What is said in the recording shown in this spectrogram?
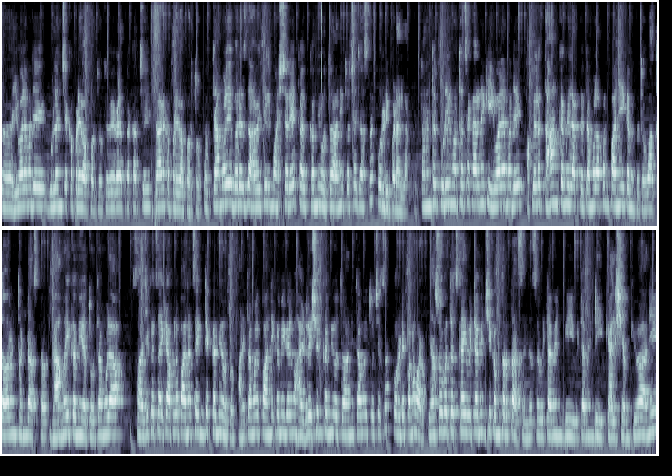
हिवाळ्यामध्ये गुलांचे कपडे वापरतो ते वेगळ्या प्रकारचे जाड कपडे वापरतो. तर त्यामुळे बरेचदा हवेतील मॉइश्चर हे क- कमी होतं आणि त्वचा जास्त कोरडी पडायला लागते. त्यानंतर पुढील महत्त्वाचं कारण आहे की हिवाळ्यामध्ये आपल्याला तहान कमी लागते त्यामुळे आपण पाणीही कमी पितो. वातावरण थंड असतं घामही कमी येतो. त्यामुळे साहजिकच आहे की आपलं पाण्याचा इंटेक कमी होतो आणि त्यामुळे पाणी कमी गेल्यामुळे हायड्रेशन कमी होतं आणि त्यामुळे त्वचेचा कोरडेपणा वाढतो. यासोबतच काही विटॅमिनची कमतरता असेल जसं vitamin B vitamin D calcium किंवा आणि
